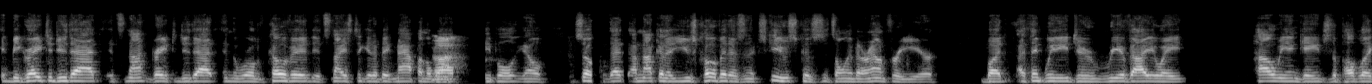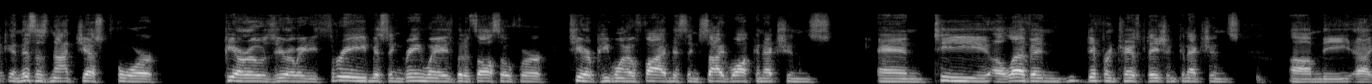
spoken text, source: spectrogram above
it'd be great to do that. It's not great to do that in the world of COVID. It's nice to get a big map on the wall. Ah. People, you know, so that I'm not going to use COVID as an excuse because it's only been around for a year. But I think we need to reevaluate how we engage the public. And this is not just for PRO 083 missing greenways, but it's also for TRP 105 missing sidewalk connections and T11 different transportation connections. Um, the uh,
